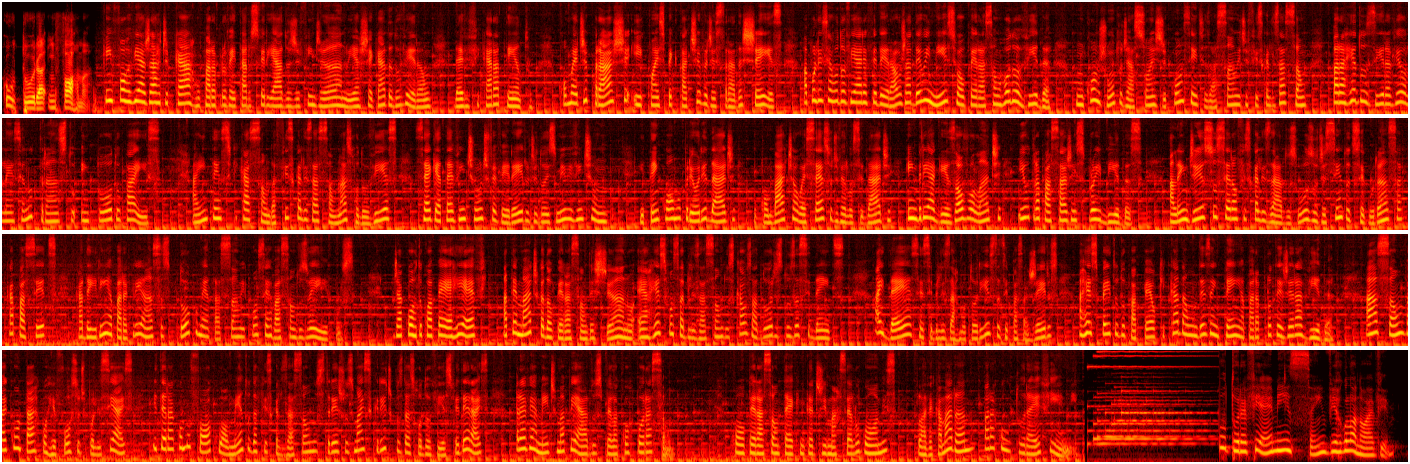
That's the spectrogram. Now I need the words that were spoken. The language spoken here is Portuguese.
Cultura informa. Quem for viajar de carro para aproveitar os feriados de fim de ano e a chegada do verão deve ficar atento. Como é de praxe e com a expectativa de estradas cheias, a Polícia Rodoviária Federal já deu início à Operação Rodovida, um conjunto de ações de conscientização e de fiscalização para reduzir a violência no trânsito em todo o país. A intensificação da fiscalização nas rodovias segue até 21 de fevereiro de 2021 e tem como prioridade o combate ao excesso de velocidade, embriaguez ao volante e ultrapassagens proibidas. Além disso, serão fiscalizados o uso de cinto de segurança, capacetes, cadeirinha para crianças, documentação e conservação dos veículos. De acordo com a PRF, a temática da operação deste ano é a responsabilização dos causadores dos acidentes. A ideia é sensibilizar motoristas e passageiros a respeito do papel que cada um desempenha para proteger a vida. A ação vai contar com reforço de policiais e terá como foco o aumento da fiscalização nos trechos mais críticos das rodovias federais, previamente mapeados pela corporação. Com a operação técnica de Marcelo Gomes, Flávia Camarano, para a Cultura FM. Cultura FM 100,9.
